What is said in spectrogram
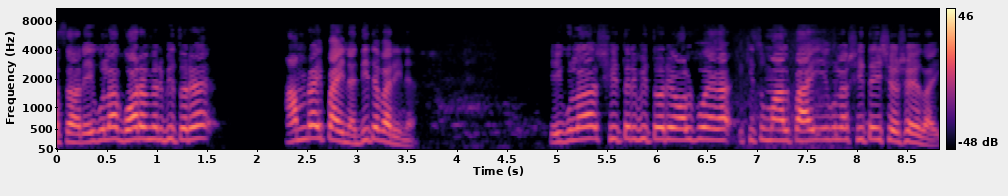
আছে আর এইগুলা গরমের ভিতরে আমরাই পাই না, দিতে পারি না। এইগুলা শীতের ভিতরে অল্প কিছু মাল পাই, এগুলা শীতেই শেষ হয়ে যায়।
